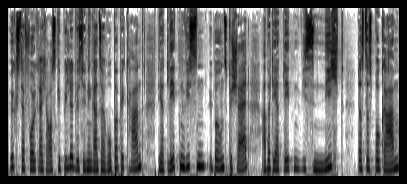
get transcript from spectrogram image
höchst erfolgreich ausgebildet. Wir sind in ganz Europa bekannt. Die Athleten wissen über uns Bescheid, aber die Athleten wissen nicht, dass das Programm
